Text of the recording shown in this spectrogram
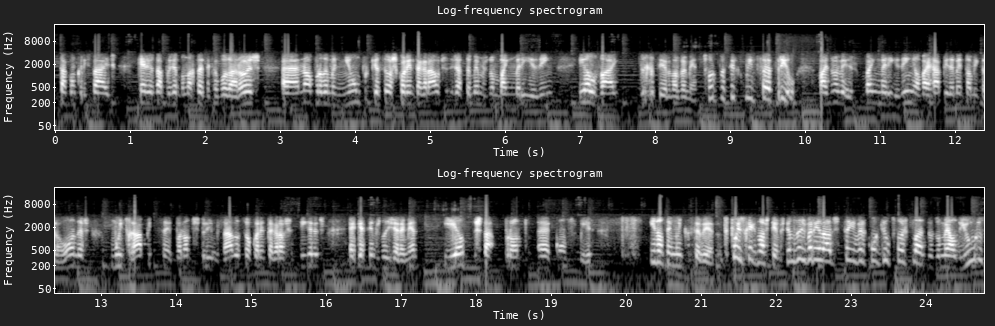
está com cristais, querem usar, por exemplo, na receita que eu vou dar hoje, ah, não há problema nenhum, porque a aos 40 graus, já sabemos, num banho-mariazinho, ele vai derreter novamente. Se for para ser comido a frio, mais uma vez, banho-mariazinho, ele vai rapidamente ao micro-ondas, muito rápido, sem, para não destruirmos nada, só 40 graus centígrados, aquecemos ligeiramente e ele está pronto a consumir e não tem muito que saber. Depois, o que é que nós temos? Temos as variedades que têm a ver com aquilo que são as plantas. O mel de urso,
